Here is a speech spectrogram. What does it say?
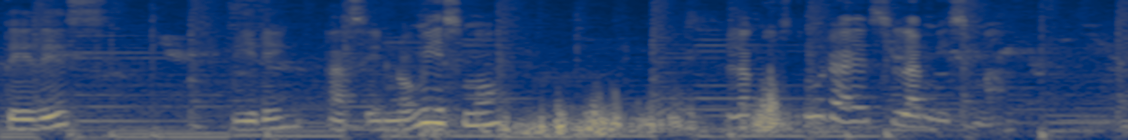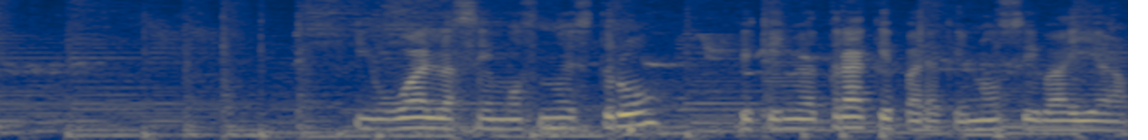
ustedes miren hacen lo mismo. La costura es la misma. Igual hacemos nuestro pequeño atraque para que no se vaya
